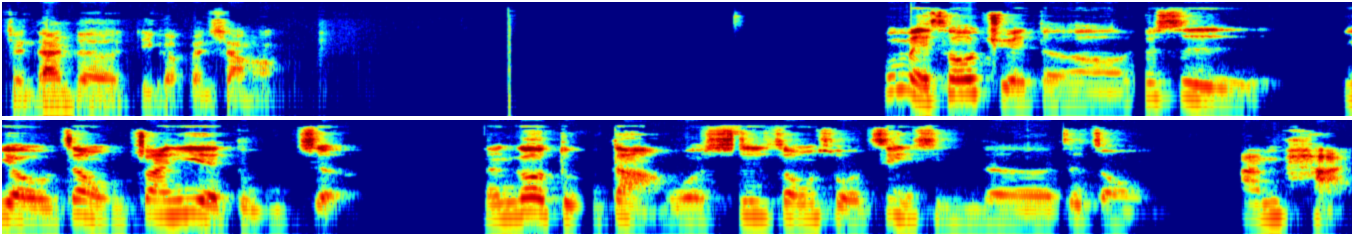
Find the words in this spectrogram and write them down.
简单的一个分享哦。我每次都觉得哦，就是。有这种专业读者能够读到我诗中所进行的这种安排，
